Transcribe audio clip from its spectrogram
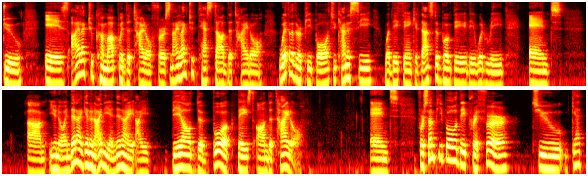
do is I like to come up with the title first and I like to test out the title with other people to kind of see what they think, if that's the book they, they would read. And, um, you know, and then I get an idea and then I, I build the book based on the title. And for some people, they prefer to get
